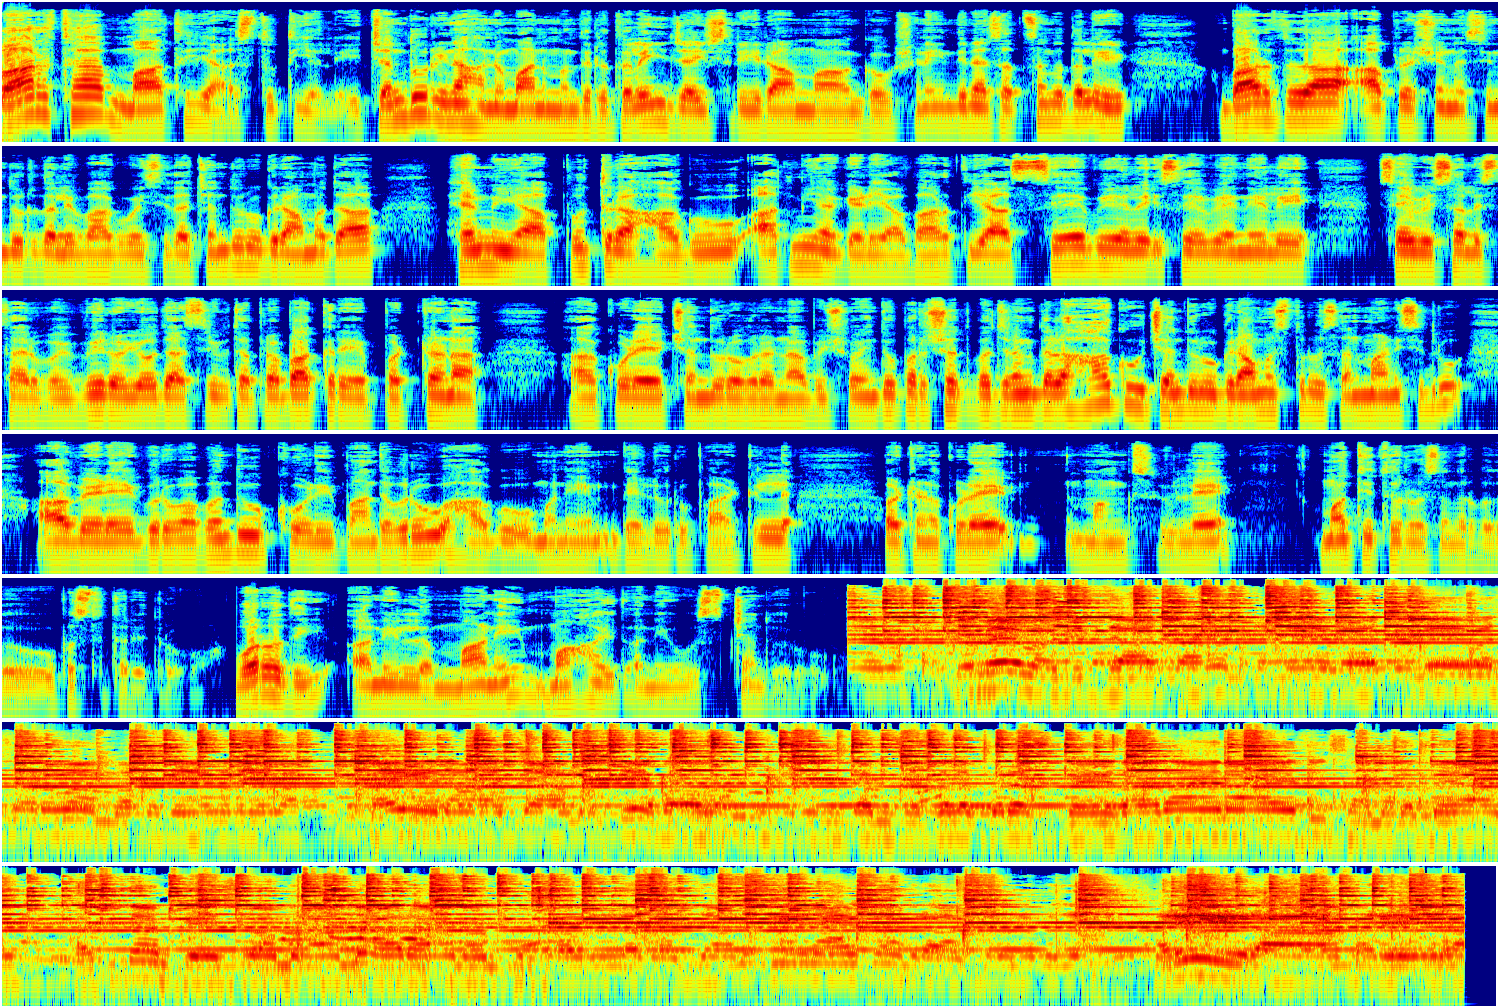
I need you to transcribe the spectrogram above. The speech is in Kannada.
ಭಾರತ ಮಾತೆಯ ಸ್ತುತಿಯಲ್ಲಿ ಚಂದೂರಿನ ಹನುಮಾನ್ ಮಂದಿರದಲ್ಲಿ ಜೈ ಶ್ರೀರಾಮ ಘೋಷಣೆ. ಇಂದಿನ ಸತ್ಸಂಗದಲ್ಲಿ ಭಾರತದ ಆಪರೇಷನ್ ಸಿಂಧೂರದಲ್ಲಿ ಭಾಗವಹಿಸಿದ ಚಂದೂರು ಗ್ರಾಮದ ಹೆಮ್ಮೆಯ ಪುತ್ರ ಹಾಗೂ ಆತ್ಮೀಯ ಗೆಳೆಯ ಭಾರತೀಯ ಸೇವೆಯಲ್ಲಿ ಸೇವೆಯಲ್ಲಿ ಸೇವೆ ಸಲ್ಲಿಸ್ತಾ ಇರುವ ವೀರ ಯೋಧ ಶ್ರೀಯುತ ಪ್ರಭಾಕರೆ ಪಟ್ಟಣ ಕೂಡ ಚಂದೂರು ಅವರನ್ನು ವಿಶ್ವ ಹಿಂದೂ ಪರಿಷತ್ ಬಜರಂಗ ದಳ ಹಾಗೂ ಚಂದೂರು ಗ್ರಾಮಸ್ಥರು ಸನ್ಮಾನಿಸಿದರು. ಆ ವೇಳೆ ಗುರುವ ಬಂಧು, ಕೋಳಿ ಬಾಂಧವರು ಹಾಗೂ ಮನೆ ಬೇಲೂರು ಪಾಟೀಲ್ ಪಟ್ಟಣ ಕೂಡ ಮಂಗ್ಸುಲೆ ಮತ್ತಿತರರು ಸಂದರ್ಭದಲ್ಲಿ ಉಪಸ್ಥಿತರಿದ್ದರು. ವರದಿ ಅನಿಲ್ ಮಾನೆ ಮಹಾಯುಧ ನ್ಯೂಸ್ ಚಂದೂರು. ನಾರಾಯಣ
